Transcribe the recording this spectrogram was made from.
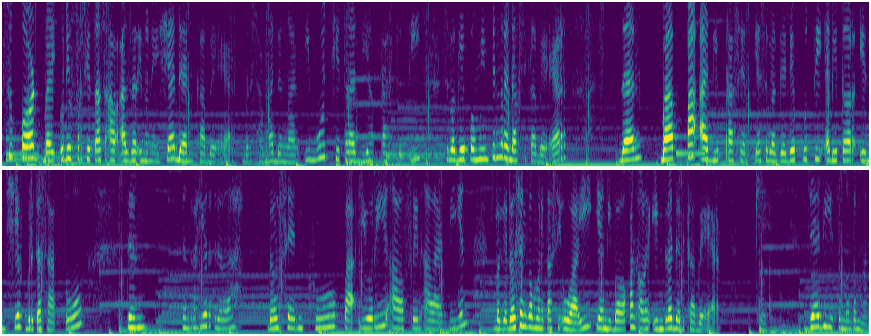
support by Universitas Al-Azhar Indonesia dan KBR bersama dengan Ibu Citra Diah Prastuti sebagai pemimpin redaksi KBR dan Bapak Adi Prasetya sebagai Deputi Editor in Chief Berita 1 dan dan terakhir adalah dosenku Pak Yuri Alfrin Aladin sebagai dosen komunikasi UAI yang dibawakan oleh Indra dari KBR. Jadi teman-teman,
